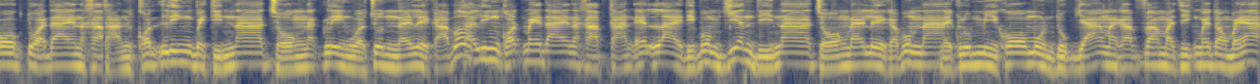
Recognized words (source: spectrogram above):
ออกตัวได้นะครับฐานกดลิงก์ไปที่หน้าโฉงนักเลงหัวชนได้เลยครับถ้าลิงก์กดไม่ได้นะครับฐานแอดไลน์ที่ผมเขียนที่หน้าโฉงได้เลยครับผมนะในกลุ่มมีข้อมูลทุกอย่างนะครับสมาชิกไม่ต้องไปหา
